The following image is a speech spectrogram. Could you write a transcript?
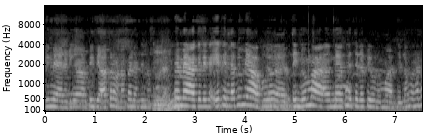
ਵੀ ਮੈਂ ਜਿਹੜੀਆਂ ਵੀ ਵਿਆਹ ਕਰਾਉਣਾ ਪੈਣਾ ਤੈਨੂੰ। ਫਿਰ ਮੈਂ ਆ ਕੇ ਦੇਖ, ਇਹ ਕਹਿੰਦਾ ਵੀ ਮੈਂ ਆਪ, ਤੈਨੂੰ ਮਾ- ਮੈਂ ਫਿਰ ਤੇਰੇ ਪਿਓ ਨੂੰ ਮਾਰ ਦੇਣਾ ਵਾ, ਹਨਾ?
